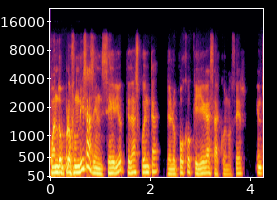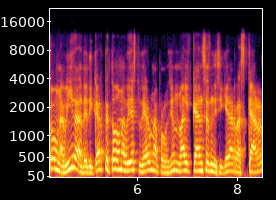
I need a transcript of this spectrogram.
cuando profundizas en serio, te das cuenta de lo poco que llegas a conocer. En toda una vida, dedicarte toda una vida a estudiar una profesión, no alcanzas ni siquiera a rascar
